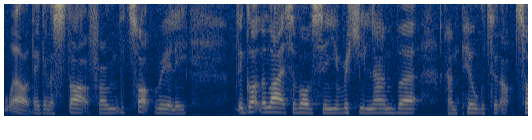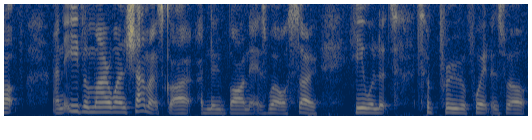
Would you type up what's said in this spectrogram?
Well, they're going to start from the top, really. They've got the likes of obviously Rickie Lambert and Pilkington up top, and even Marwan Chamakh's got a, a new Barnet as well. So, he will look to, to prove a point as well.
